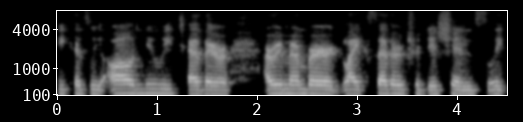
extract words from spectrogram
because we all knew each other. I remember like Southern traditions, like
